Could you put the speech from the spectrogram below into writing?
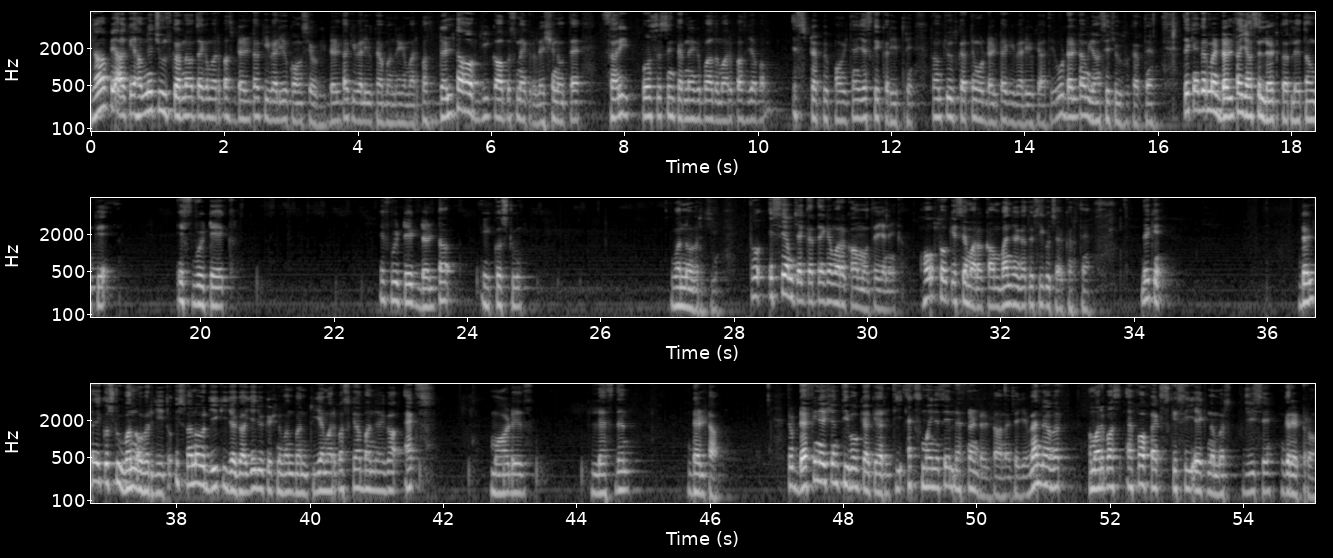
यहाँ पे आके हमने चूज़ करना होता है कि हमारे पास डेल्टा की वैल्यू कौन सी होगी? डेल्टा की वैल्यू क्या बन रही है हमारे पास? डेल्टा और जी का आपस में एक रिलेशन होता है। सारी प्रोसेसिंग करने के बाद हमारे पास जब हम इस स्टेप पे पहुँचते हैं, जिसके करीब थे तो हम चूज़ करते हैं वो डेल्टा की वैल्यू क्या थी। वो डेल्टा हम यहाँ से चूज़ करते हैं। देखिए, अगर मैं डेल्टा यहाँ से लेट कर लेता हूँ कि if we take if we take delta equals to one over g तो इससे हम चेक करते हैं कि हमारा काम होता है या नहीं। होप हो कि इससे हमारा काम बन जाएगा तो इसी को चेक करते हैं। देखें delta equals to one over g तो इस वन ओवर जी की जगह ये जो इक्वेशन वन बन रही है, हमारे पास क्या बन जाएगा? X mod is less than delta जो डेफिनेशन थी वो क्या कह रही थी? X minus a less than delta आना चाहिए। वेन एवर हमारे पास एफ़ ऑफ़ एक्स किसी एक नंबर जी से ग्रेटर हो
